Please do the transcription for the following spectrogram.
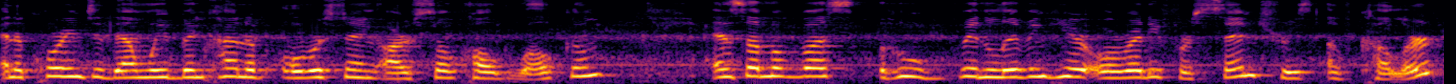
And according to them, we've been kind of overstaying our so called welcome. And some of us who've been living here already for centuries of color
